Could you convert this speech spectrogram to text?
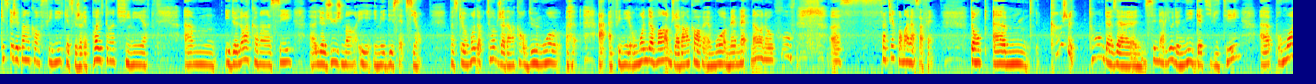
qu'est-ce que j'ai pas encore fini, qu'est-ce que j'aurais pas le temps de finir? Euh, et de là a commencé euh, le jugement et, mes déceptions. Parce qu'au mois d'octobre, j'avais encore deux mois à, finir. Au mois de novembre, j'avais encore un mois. Mais maintenant, là, euh, ça tire pas mal à sa fin. Donc, quand je tombe dans un scénario de négativité, euh, pour moi,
